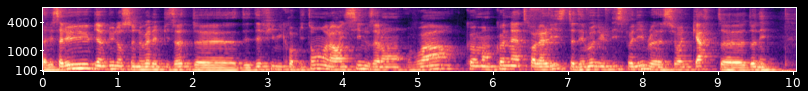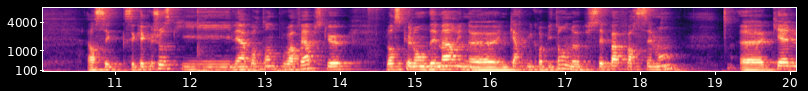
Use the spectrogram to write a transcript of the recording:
Salut, salut, bienvenue dans ce nouvel épisode des défis MicroPython. Alors ici, nous allons voir comment connaître la liste des modules disponibles sur une carte euh, donnée. Alors c'est quelque chose qu'il est important de pouvoir faire puisque lorsque l'on démarre une, euh, une, carte MicroPython, on ne sait pas forcément euh, quels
